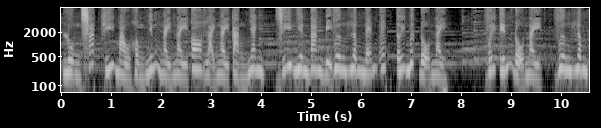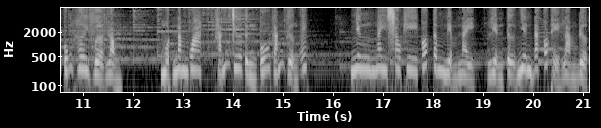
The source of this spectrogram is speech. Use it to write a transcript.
Luồng sát khí màu hồng những ngày này co lại ngày càng nhanh, dĩ nhiên đang bị Vương Lâm nén ép tới mức độ này. Với tiến độ này, Vương Lâm cũng hơi vừa lòng. Một năm qua, hắn chưa từng cố gắng gượng ép. Nhưng ngay sau khi có tâm niệm này, liền tự nhiên đã có thể làm được.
